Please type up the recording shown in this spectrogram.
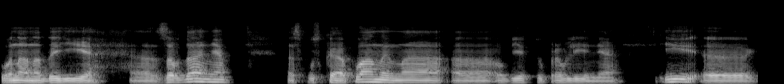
вона надає е, завдання, спускає плани на е, об'єкт управління і е, е,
